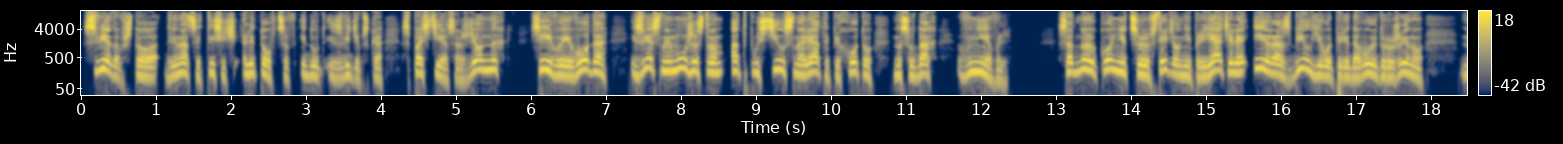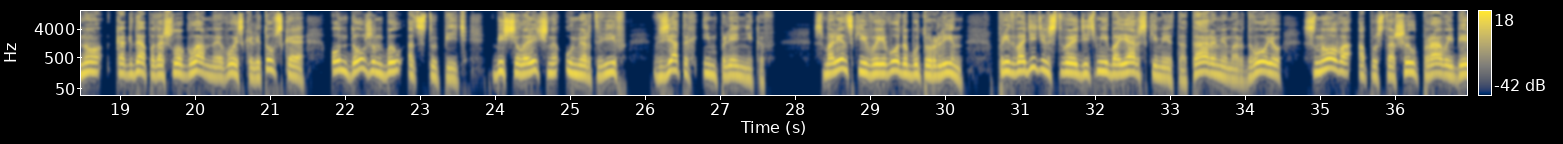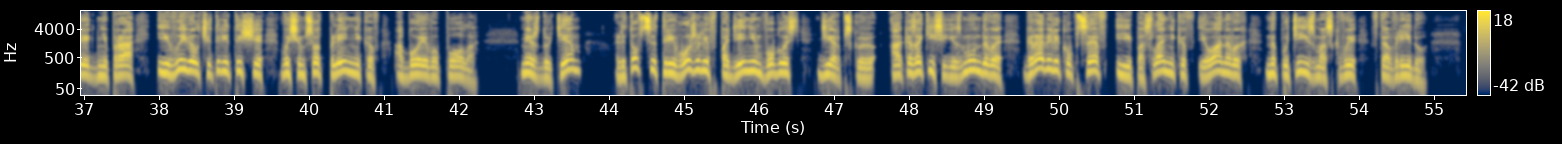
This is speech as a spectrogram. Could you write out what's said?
Сведав, что двенадцать тысяч литовцев идут из Витебска спасти осажденных, сей воевода, известный мужеством, отпустил снаряд и пехоту на судах в Невль. С одной конницей встретил неприятеля и разбил его передовую дружину — но когда подошло главное войско литовское, он должен был отступить, бесчеловечно умертвив взятых им пленников. Смоленский воевода Бутурлин, предводительствуя детьми боярскими, татарами, мордвою, снова опустошил правый берег Днепра и вывел 4800 пленников обоего пола. Между тем литовцы тревожили впадением в область Дербскую, а казаки Сигизмундовы грабили купцев и посланников Иоанновых на пути из Москвы в Тавриду.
